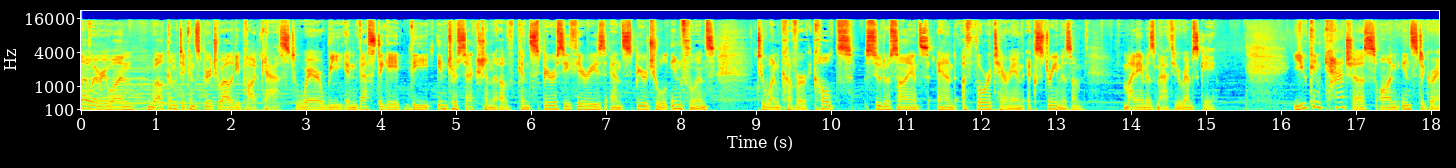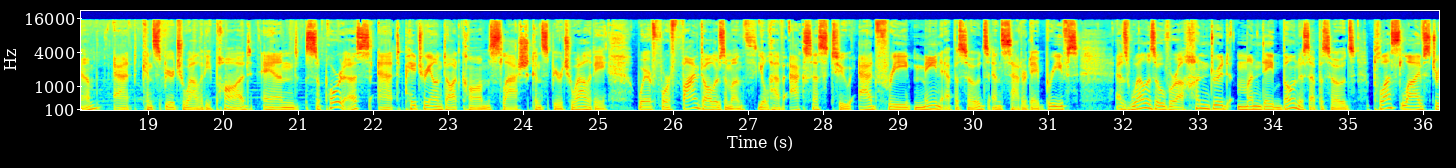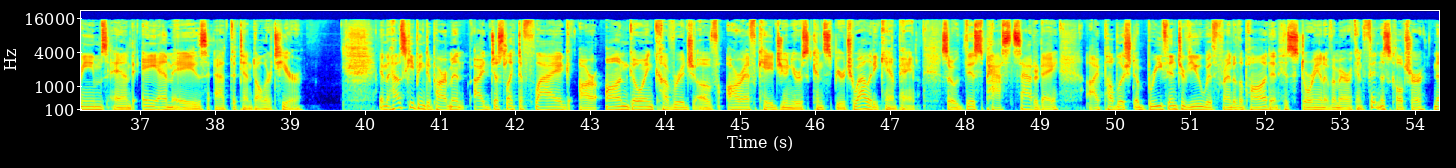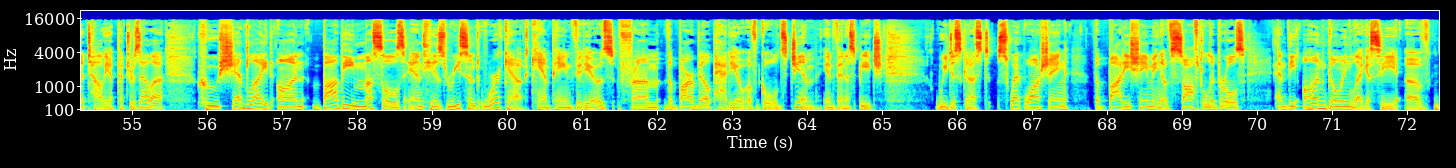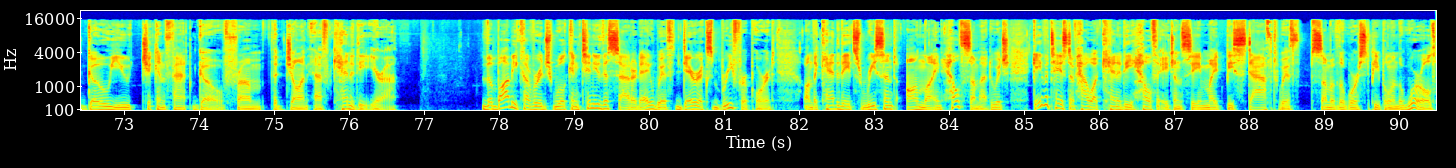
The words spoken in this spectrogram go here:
Hello, everyone. Welcome to Conspirituality Podcast, where we investigate the intersection of conspiracy theories and spiritual influence to uncover cults, pseudoscience, and authoritarian extremism. My name is Matthew Remski. You can catch us on Instagram at conspiritualitypod and support us at patreon.com slash conspirituality, where for $5 a month, you'll have access to ad-free main episodes and Saturday briefs, as well as over a hundred Monday bonus episodes, plus live streams and AMAs at the $10 tier. In the housekeeping department, I'd just like to flag our ongoing coverage of RFK Jr.'s conspirituality campaign. So, this past Saturday, I published a brief interview with friend of the pod and historian of American fitness culture, Natalia Petrzela, who shed light on Bobby Muscles and his recent workout campaign videos from the barbell patio of Gold's Gym in Venice Beach. We discussed sweat washing, the body shaming of soft liberals, and the ongoing legacy of Go You Chicken Fat Go from the John F. Kennedy era. The Bobby coverage will continue this Saturday with Derek's brief report on the candidate's recent online health summit, which gave a taste of how a Kennedy health agency might be staffed with some of the worst people in the world.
